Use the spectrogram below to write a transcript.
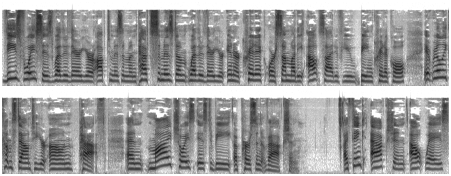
these voices, whether they're your optimism and pessimism, whether they're your inner critic or somebody outside of you being critical, it really comes down to your own path. And my choice is to be a person of action. I think action outweighs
